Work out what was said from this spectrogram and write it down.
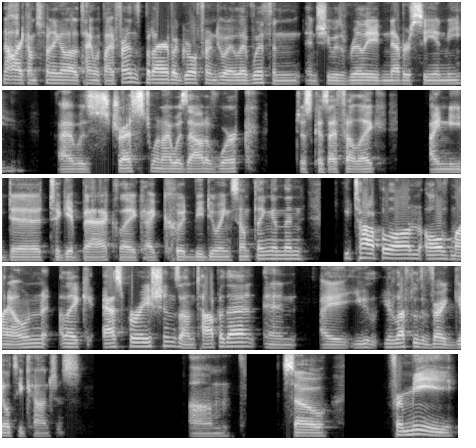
Not like I'm spending a lot of time with my friends, but I have a girlfriend who I live with, and and she was really never seeing me. I was stressed when I was out of work just because I felt like I need to to get back. Like I could be doing something, and then you topple on all of my own like aspirations on top of that, and I you you're left with a very guilty conscience. Um, so for me,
